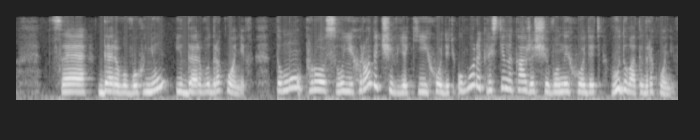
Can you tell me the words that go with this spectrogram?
Це дерево вогню і дерево драконів. Тому про своїх родичів, які ходять у гори, Крістіна каже, що вони ходять годувати драконів.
